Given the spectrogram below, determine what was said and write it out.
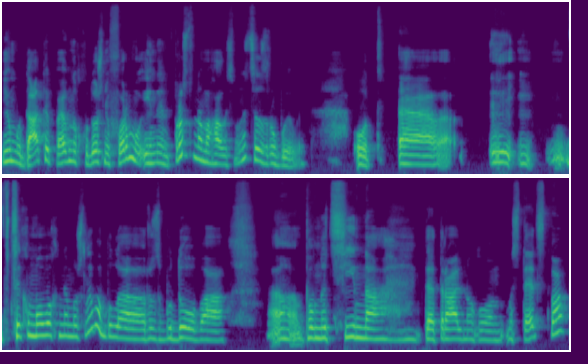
йому дати певну художню форму, і не просто намагалися, вони це зробили. От, е, в цих умовах неможлива була розбудова е, повноцінна театрального мистецтва,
